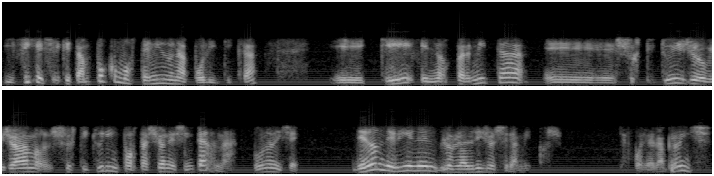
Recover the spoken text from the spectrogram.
y fíjese que tampoco hemos tenido una política eh, que nos permita eh, sustituir lo que llamamos sustituir importaciones internas. Uno dice, ¿de dónde vienen los ladrillos cerámicos? De fuera de la provincia.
